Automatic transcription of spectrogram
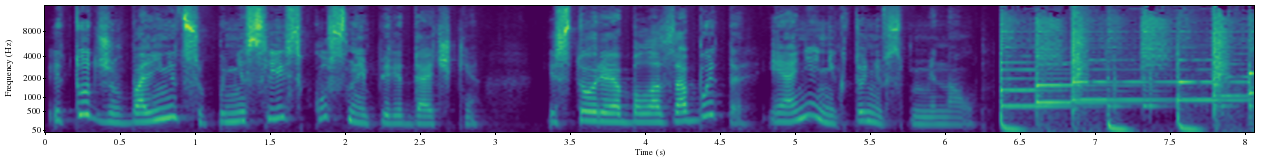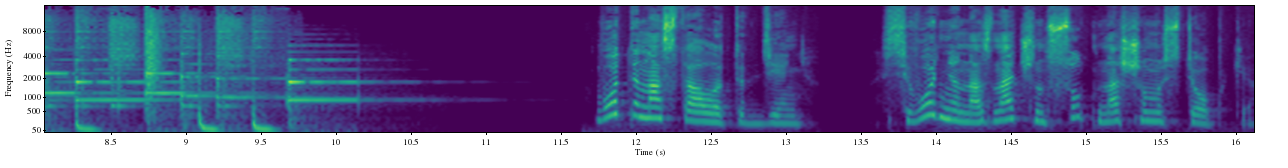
И тут же в больницу понеслись вкусные передачки. История была забыта, и о ней никто не вспоминал. Вот и настал этот день. Сегодня назначен суд нашему Степке.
